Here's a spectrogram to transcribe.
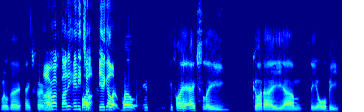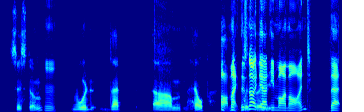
will do. Thanks very All much. All right, buddy. Anytime. Well, yeah, go. well, well, if if I actually got a um, the Orbi system, Mm. would that um, help? Oh, mate, there's no doubt in my mind that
